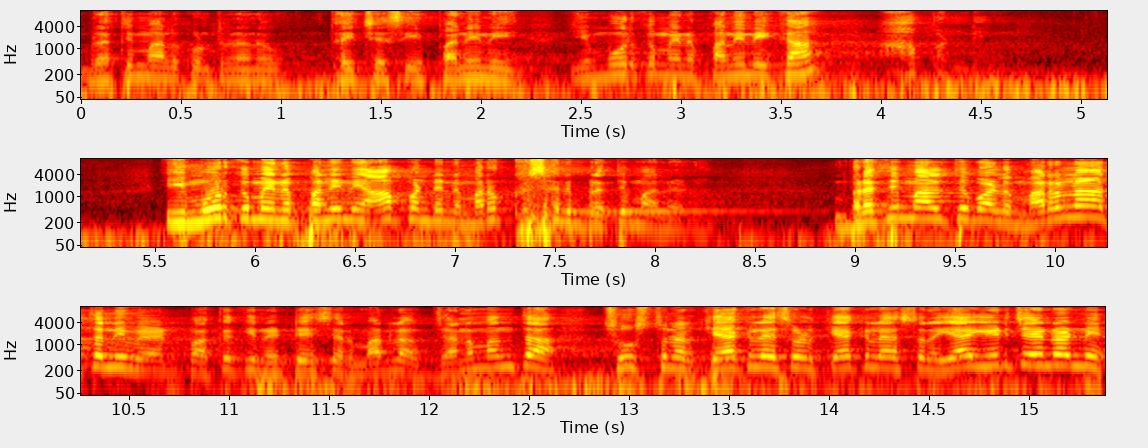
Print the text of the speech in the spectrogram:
బ్రతిమాలుకుంటున్నాను. దయచేసి ఈ పనిని ఈ మూర్ఖమైన పనిని కా ఆపండి. ఈ మూర్ఖమైన పనిని ఆపండి అని మరొక్కసారి బ్రతిమాలాడు. బ్రతిమాలితే వాళ్ళు మరలా అతన్ని పక్కకి నెట్టేశారు. మరలా జనమంతా చూస్తున్నారు. కేకలేసేవాళ్ళు కేకలేస్తున్నారు. యా ఏడిచేయండి వాడిని.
